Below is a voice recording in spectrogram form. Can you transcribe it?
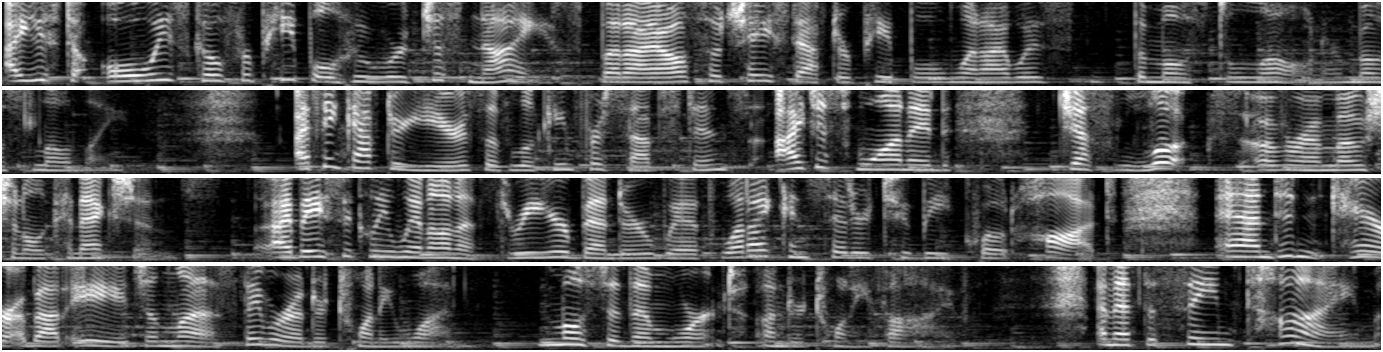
I used to always go for people who were just nice, but I also chased after people when I was the most alone or most lonely. I think after years of looking for substance, I just wanted just looks over emotional connections. I basically went on a three year bender with what I considered to be, quote, hot, and didn't care about age unless they were under 21. Most of them weren't under 25. And at the same time,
